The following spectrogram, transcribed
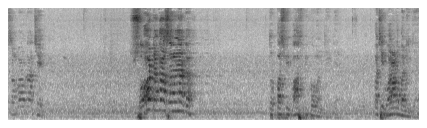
સંભાવના છે. સો ટકા શરણાગત. તો પછી બાષ્પીભવન થઈ જાય. પછી વરાળ બની જાય.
